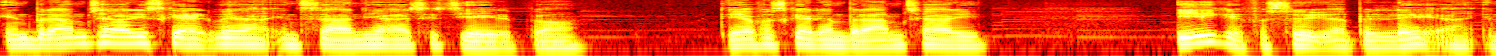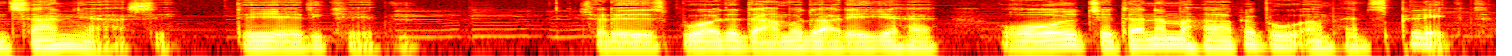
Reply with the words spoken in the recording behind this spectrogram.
En brahmachari skal være en sannyasis hjælper. Derfor skal en brahmachari ikke forsøge at belære en sanyasi. Det er etiketten. Således burde Damodar ikke have rådet Chaitanya Mahaprabhu om hans pligt.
